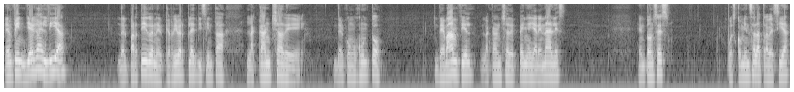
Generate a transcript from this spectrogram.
En fin, llega el día del partido en el que River Plate visita la cancha de, del conjunto de Banfield, la cancha de Peña y Arenales. Entonces, pues comienza la travesía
